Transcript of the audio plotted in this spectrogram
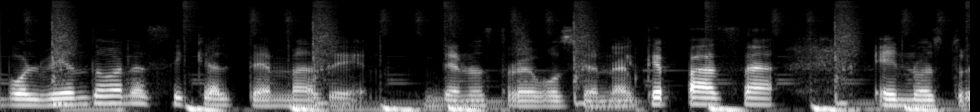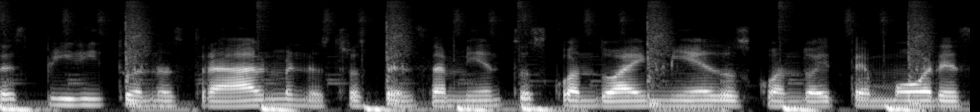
Volviendo ahora sí que al tema de, de nuestro devocional, ¿qué pasa en nuestro espíritu, en nuestra alma, en nuestros pensamientos cuando hay miedos, cuando hay temores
